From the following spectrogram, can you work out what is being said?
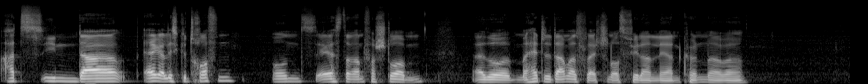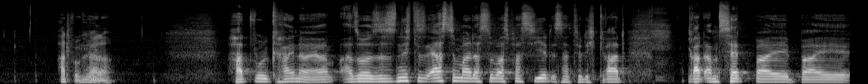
hat es ihn da ärgerlich getroffen und er ist daran verstorben. Also man hätte damals vielleicht schon aus Fehlern lernen können, aber hat wohl Ja. keiner. Hat wohl keiner, ja. Also es ist nicht das erste Mal, dass sowas passiert, ist natürlich gerade gerade am Set bei, bei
